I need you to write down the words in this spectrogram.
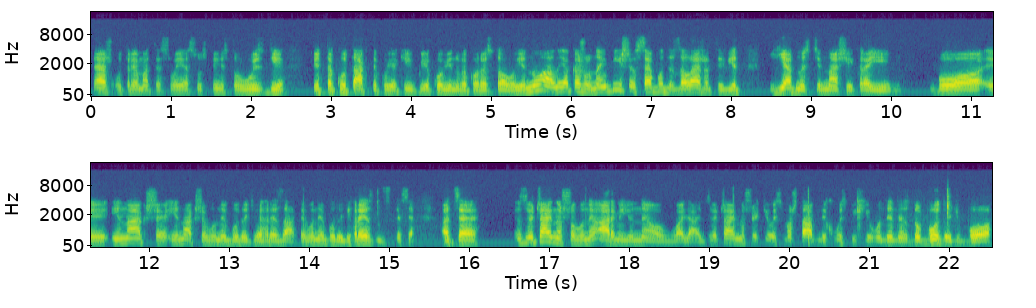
теж утримати своє суспільство в узді під таку тактику, яку він використовує. Ну але я кажу, найбільше все буде залежати від єдності в нашій країні. Бо е, інакше інакше вони будуть вигризати, вони будуть гризтися. А це звичайно, що вони армію не обвалять. Звичайно, що якихось масштабних успіхів вони не здобудуть, бо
